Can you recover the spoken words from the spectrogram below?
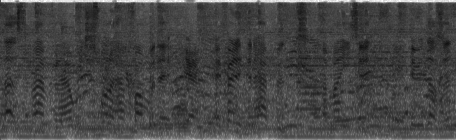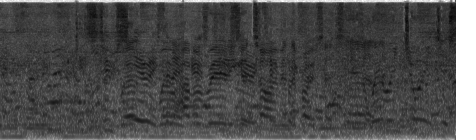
that's the plan for now. We just want to have fun with it. Yeah. If anything happens, amazing. If it doesn't, It's too we'll, serious. we'll isn't have a It's too really good serious, time in the process. Yeah, we're enjoying just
